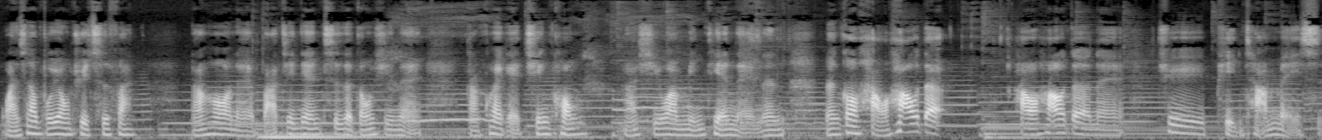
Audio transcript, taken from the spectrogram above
晚上不用去吃饭，然后呢把今天吃的东西呢赶快给清空，啊，希望明天呢能能够好好的好好的呢。去品尝美食，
